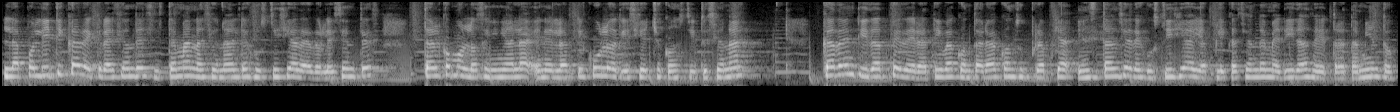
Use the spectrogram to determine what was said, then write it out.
La política de creación del Sistema Nacional de Justicia de Adolescentes, tal como lo señala en el artículo 18 constitucional, cada entidad federativa contará con su propia instancia de justicia y aplicación de medidas de tratamiento,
